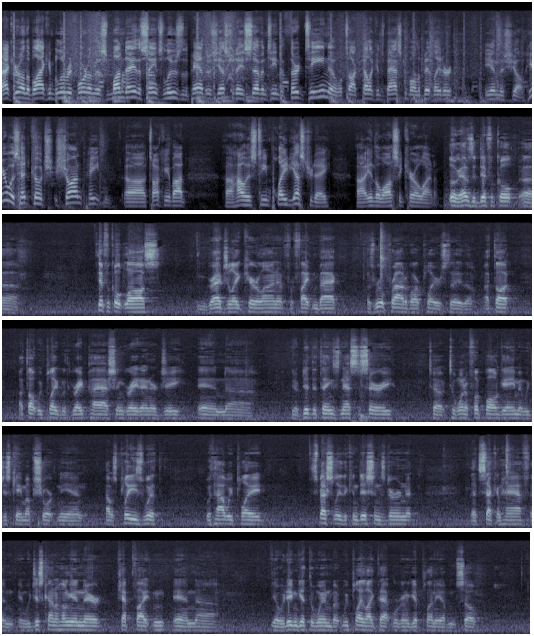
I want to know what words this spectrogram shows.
Back here on the Black and Blue Report on this Monday, the Saints lose to the Panthers yesterday, 17 to 13. We'll talk Pelicans basketball a bit later in the show. Here was head coach Sean Payton uh, talking about uh, how his team played yesterday uh, in the loss at Carolina. Look, that was a difficult, uh, difficult loss. Congratulate Carolina for fighting back. I was real proud of our players today, though. I thought, I thought we played with great passion, great energy, and uh, you know did the things necessary to, to win a football game, and we just came up short in the end. I was pleased with with how we played, especially the conditions during that that second half, and, and we just kind of hung in there, kept fighting, and uh, you know we didn't get the win, but we play like that, we're going to get plenty of them. So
